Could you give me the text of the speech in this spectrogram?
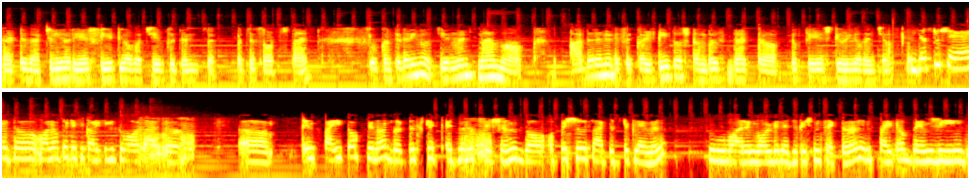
That is actually a rare feat you have achieved within such a short span. So, considering your achievements, ma'am, uh, are there any difficulties or stumbles that uh, you faced during your venture? Just to share, the one of the difficulties was that uh, uh in spite of you know the district administrations, the officials at district level who are involved in education sector, in spite of them being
